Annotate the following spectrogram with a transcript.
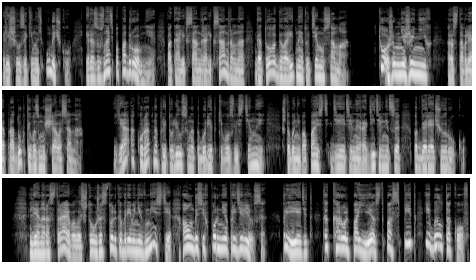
решил закинуть удочку и разузнать поподробнее, пока Александра Александровна готова говорить на эту тему сама. «Тоже мне жених!» — расставляя продукты, возмущалась она. Я аккуратно притулился на табуретке возле стены, чтобы не попасть деятельной родительнице под горячую руку. Лена расстраивалась, что уже столько времени вместе, а он до сих пор не определился. Приедет, как король поест, поспит и был таков.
